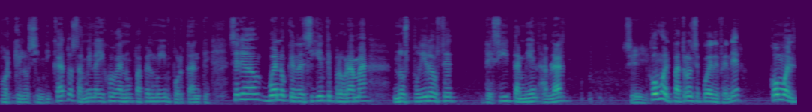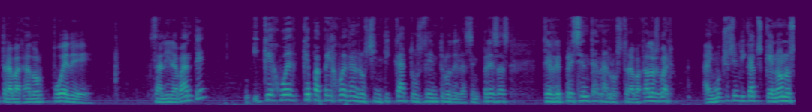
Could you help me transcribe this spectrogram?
porque los sindicatos también ahí juegan un papel muy importante. Sería bueno que en el siguiente programa nos pudiera usted decir también, hablar sí. cómo el patrón se puede defender, cómo el trabajador puede salir avante y qué, qué papel juegan los sindicatos dentro de las empresas que representan a los trabajadores. Bueno, hay muchos sindicatos que no nos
